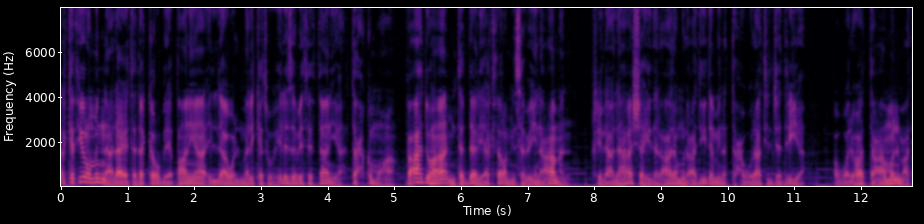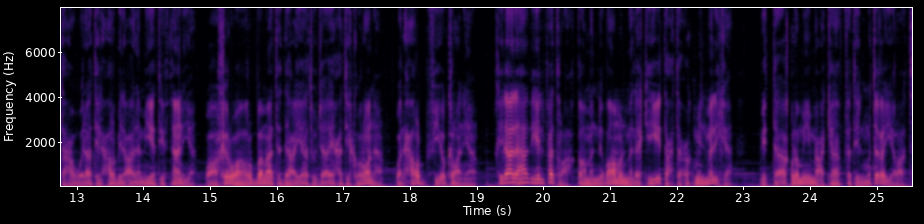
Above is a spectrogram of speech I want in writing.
الكثير منا لا يتذكر بريطانيا إلا والملكة إليزابيث الثانية تحكمها. فعهدها امتد لأكثر من سبعين عاما. خلالها شهد العالم العديد من التحولات الجذرية أولها التعامل مع تحولات الحرب العالمية الثانية وآخرها ربما تداعيات جائحة كورونا والحرب في أوكرانيا. خلال هذه الفترة قام النظام الملكي تحت حكم الملكة بالتأقلم مع كافة المتغيرات.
